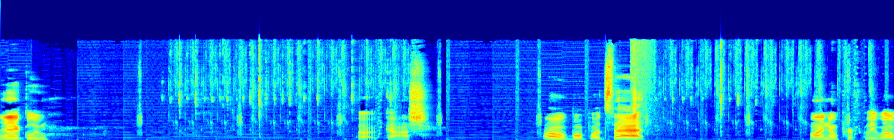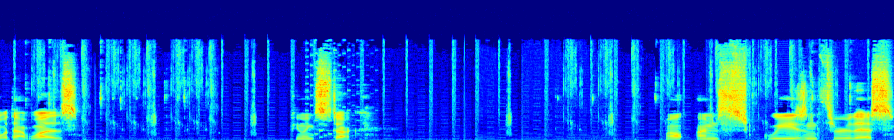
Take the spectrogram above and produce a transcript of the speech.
Eh, glue. Oh gosh. Oh, what, was that? Well, I know perfectly well what that was. Feeling stuck. Well, I'm squeezing through this.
